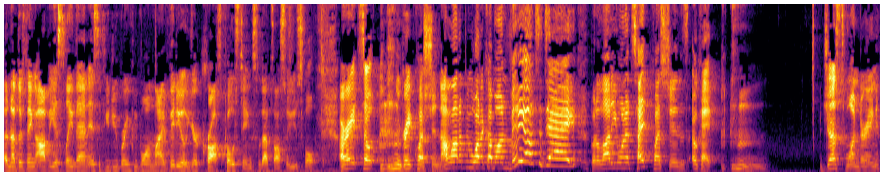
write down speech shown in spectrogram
Another thing, obviously, then is if you do bring people on live video, you're cross posting, so that's also useful. All right, so great question. Not a lot of people want to come on video today but a lot of you want to type questions. Okay. Just wondering,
